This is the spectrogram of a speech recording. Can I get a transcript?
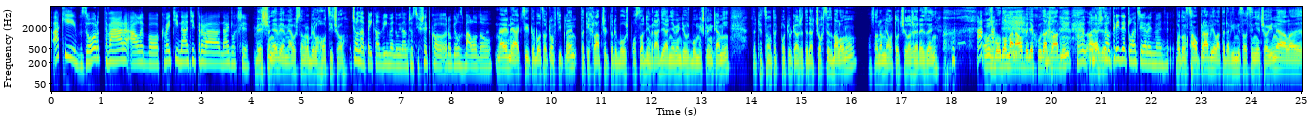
Aký vzor, tvár alebo kvetina ti trvá najdlhšie? Vieš čo, neviem, ja už som robil hocičo. Čo napríklad vymenuj nám, čo si všetko robil s balónov? Na jednej akcii to bolo celkom vtipné. Taký chlapček, ktorý bol už posledne v rade a neviem, kde už bol myšlienkami. Tak keď som tak počúkal, že teda čo chce z balónu, on sa na mňa otočil a že rezeň. On už bol doma na obede chudák hladný. On, A on ja, chcel 3D tlačiareň mať. Potom sa opravil a teda vymyslel si niečo iné, ale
